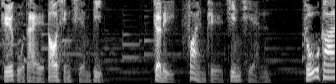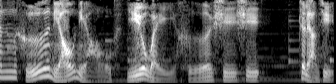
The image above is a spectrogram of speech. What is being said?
指古代刀形钱币，这里泛指金钱。竹竿何袅袅，鱼尾何湿湿。这两句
